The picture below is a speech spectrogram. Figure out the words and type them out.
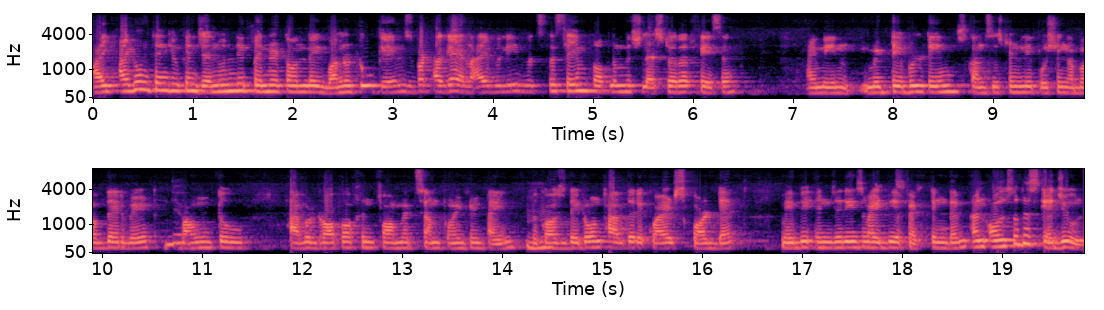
I, I don't think you can genuinely pin it on like one or two games. But again, I believe it's the same problem which Leicester are facing. I mean, mid-table teams consistently pushing above their weight, yeah. bound to have a drop off in form at some point in time mm-hmm. because they don't have the required squad depth maybe injuries might be affecting them and also the schedule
